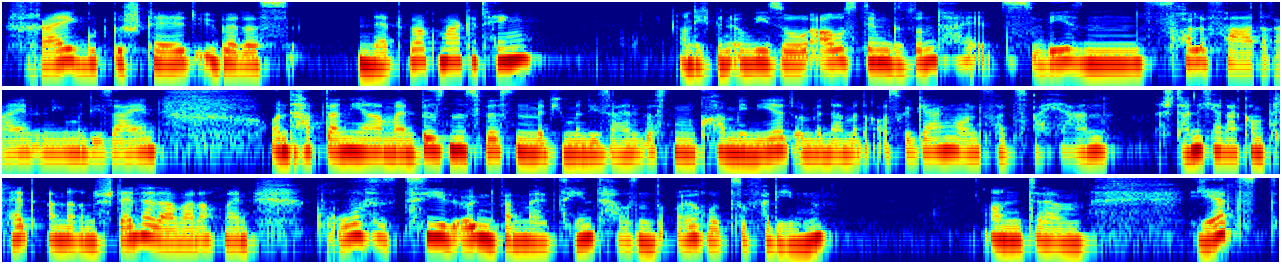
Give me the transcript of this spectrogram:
frei, gut gestellt über das Network Marketing. Und ich bin irgendwie so aus dem Gesundheitswesen volle Fahrt rein in Human Design und habe dann ja mein Businesswissen mit Human Design Wissen kombiniert und bin damit rausgegangen. Und vor zwei Jahren stand ich an einer komplett anderen Stelle. Da war noch mein großes Ziel, irgendwann mal 10.000 Euro zu verdienen. Und ähm, jetzt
